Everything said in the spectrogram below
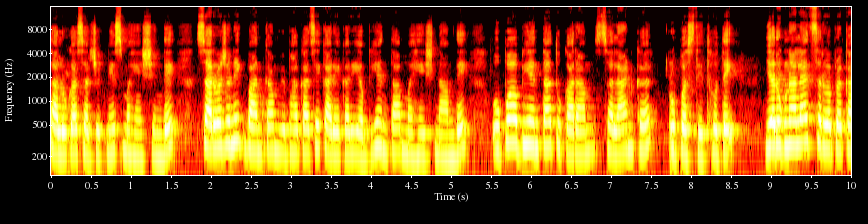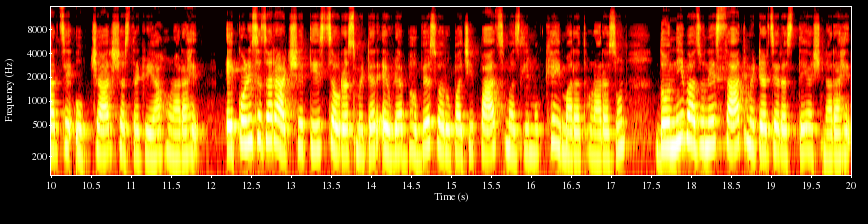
तालुका सरचिटणीस महेश शिंदे सार्वजनिक बांधकाम विभागाचे कार्यकारी अभियंता महेश नामदे उपअभियंता तुकाराम सलाणकर उपस्थित होते. या रुग्णालयात सर्व प्रकारचे उपचार शस्त्रक्रिया होणार आहेत. एकोणीस हजार आठशे तीस चौरस मीटर एवढ्या भव्य स्वरूपाची पाच मजली मुख्य इमारत होणार असून दोन्ही बाजूने सात मीटरचे रस्ते असणार आहेत.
